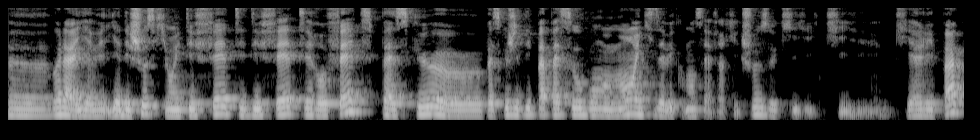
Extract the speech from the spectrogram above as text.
euh, voilà, il y, a des choses qui ont été faites et défaites et refaites parce que euh, parce que j'étais pas passée au bon moment et qu'ils avaient commencé à faire quelque chose qui qui, qui allait pas.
